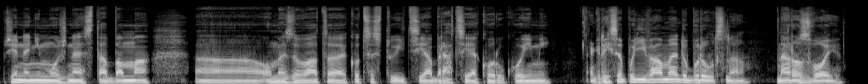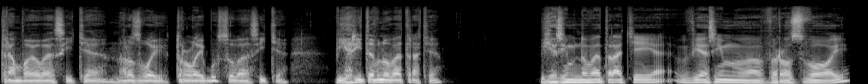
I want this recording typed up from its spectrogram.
protože není možné stavbama a, omezovat jako cestující a brát si jako rukojmí. A když se podíváme do budoucna na rozvoj tramvajové sítě, na rozvoj trolejbusové sítě, věříte v nové tratě? Věřím v nové trati, věřím v rozvoj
